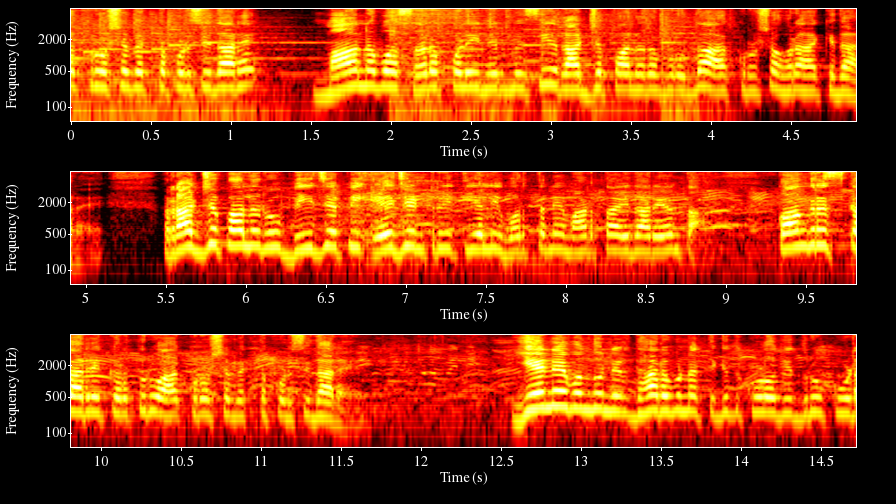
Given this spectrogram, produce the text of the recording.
ಆಕ್ರೋಶ ವ್ಯಕ್ತಪಡಿಸಿದ್ದಾರೆ. ಮಾನವ ಸರಪಳಿ ನಿರ್ಮಿಸಿ ರಾಜ್ಯಪಾಲರ ವಿರುದ್ಧ ಆಕ್ರೋಶ ಹೊರಹಾಕಿದ್ದಾರೆ. ರಾಜ್ಯಪಾಲರು ಬಿಜೆಪಿ ಏಜೆಂಟ್ ರೀತಿಯಲ್ಲಿ ವರ್ತನೆ ಮಾಡ್ತಾ ಇದ್ದಾರೆ ಅಂತ ಕಾಂಗ್ರೆಸ್ ಕಾರ್ಯಕರ್ತರು ಆಕ್ರೋಶ ವ್ಯಕ್ತಪಡಿಸಿದ್ದಾರೆ. ಏನೇ ಒಂದು ನಿರ್ಧಾರವನ್ನು ತೆಗೆದುಕೊಳ್ಳೋದಿದ್ರೂ ಕೂಡ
